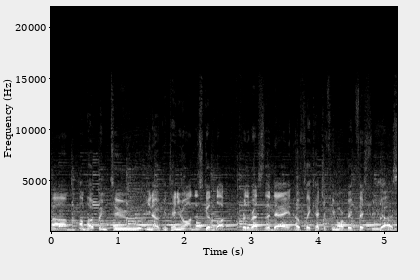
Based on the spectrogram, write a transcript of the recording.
um, I'm hoping to, you know, continue on this good luck for the rest of the day and hopefully catch a few more big fish for you guys.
